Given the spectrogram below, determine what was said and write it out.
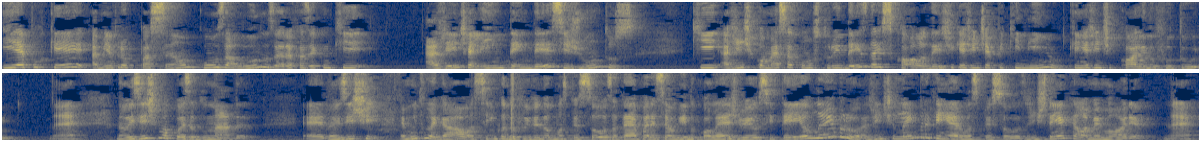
E é porque a minha preocupação com os alunos era fazer com que a gente ali entendesse juntos que a gente começa a construir desde a escola, desde que a gente é pequenininho, quem a gente colhe no futuro, né? Não existe uma coisa do nada. É, não existe. É muito legal, assim, quando eu fui vendo algumas pessoas, até apareceu alguém do colégio e eu citei, eu lembro, a gente lembra quem eram as pessoas, a gente tem aquela memória, né?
